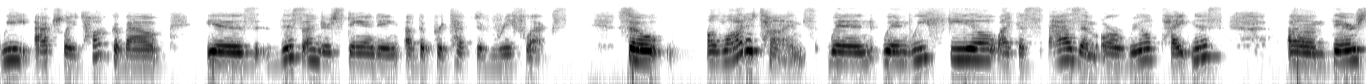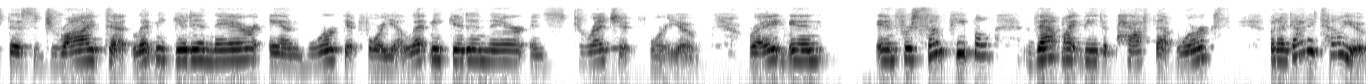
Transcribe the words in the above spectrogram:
we actually talk about is this understanding of the protective reflex. So a lot of times when when we feel like a spasm or a real tightness um, there's this drive to let me get in there and work it for you. Let me get in there and stretch it for you right? And and for some people that might be the path that works but i got to tell you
